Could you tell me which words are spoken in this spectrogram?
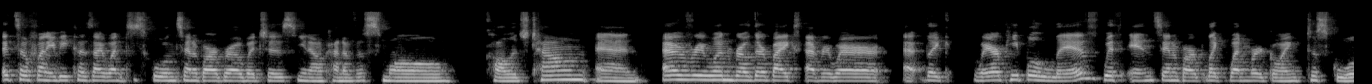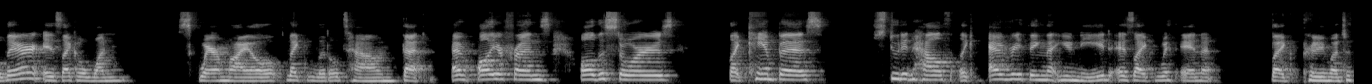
it's so funny because I went to school in Santa Barbara, which is, you know, kind of a small college town, and everyone rode their bikes everywhere. At, like where people live within Santa Barbara, like when we're going to school there, is like a one square mile, like little town that all your friends, all the stores, like campus, student health, like everything that you need is like within like pretty much a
